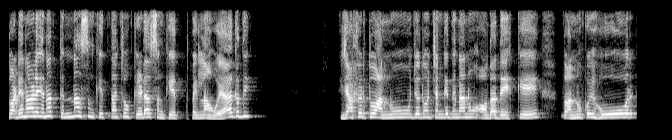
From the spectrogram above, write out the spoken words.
ਤੁਹਾਡੇ ਨਾਲ ਇਹਨਾਂ ਤਿੰਨਾਂ ਸੰਕੇਤਾਂ ਚੋਂ ਕਿਹੜਾ ਸੰਕੇਤ ਪਹਿਲਾਂ ਹੋਇਆ ਕਦੀ? ਜਾਂ ਫਿਰ ਤੁਹਾਨੂੰ ਜਦੋਂ ਚੰਗੇ ਦਿਨਾਂ ਨੂੰ ਆਉਂਦਾ ਦੇਖ ਕੇ ਤੁਹਾਨੂੰ ਕੋਈ ਹੋਰ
